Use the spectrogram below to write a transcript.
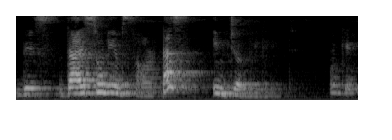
this diazonium salt as intermediate. Okay.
